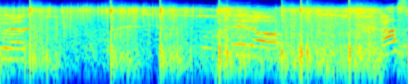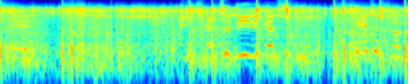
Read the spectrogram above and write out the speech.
wird. Alter. Krass, ey. Ich wette, die, die jetzt einen Fetischstand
